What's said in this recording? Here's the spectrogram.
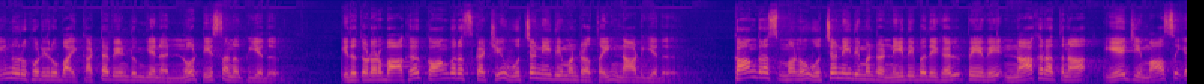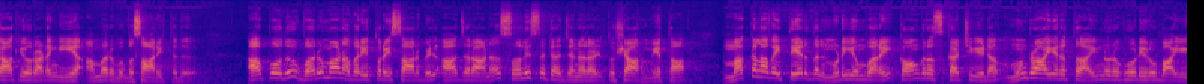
ஐநூறு கோடி ரூபாய் கட்ட வேண்டும் என நோட்டீஸ் அனுப்பியது. இது தொடர்பாக காங்கிரஸ் கட்சி உச்சநீதிமன்றத்தை நாடியது. காங்கிரஸ் மனு உச்சநீதிமன்ற நீதிபதிகள் B V Nagarathna A G ஆகியோர் அடங்கிய அமர்வு விசாரித்தது. அப்போது வருமான வரித்துறை சார்பில் ஆஜரான சொலிசிட்டர் ஜெனரல் துஷார் மேத்தா மக்களவை தேர்தல் முடியும் வரை காங்கிரஸ் கட்சியிடம் மூன்றாயிரத்து ஐநூறு கோடி ரூபாயை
